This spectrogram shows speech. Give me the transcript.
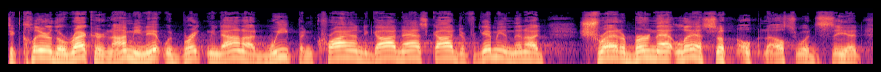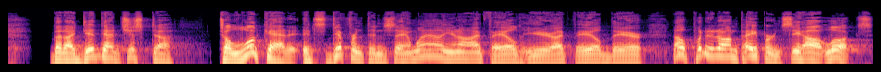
to clear the record. And I mean, it would break me down. I'd weep and cry unto God and ask God to forgive me. And then I'd shred or burn that list so no one else would see it. But I did that just to, to look at it. It's different than saying, well, you know, I failed here, I failed there. No, put it on paper and see how it looks.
